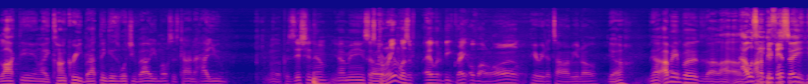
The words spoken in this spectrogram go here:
locked in, like concrete. But I think is what you value most is kind of how you uh, position them. You know what I mean? Because Kareem was able to be great over a long period of time. You know, Yeah, yeah. I mean, but a lot, a How was lot he of people say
